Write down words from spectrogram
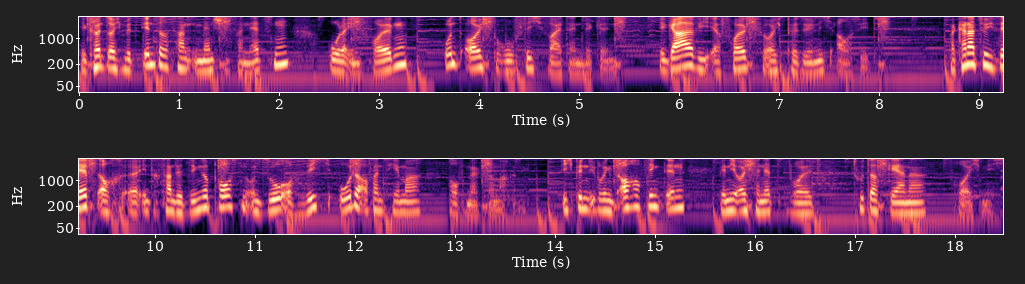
Ihr könnt euch mit interessanten Menschen vernetzen oder ihnen folgen und euch beruflich weiterentwickeln. Egal wie Erfolg für euch persönlich aussieht. Man kann natürlich selbst auch äh, interessante Dinge posten und so auf sich oder auf ein Thema aufmerksam machen. Ich bin übrigens auch auf LinkedIn. Wenn ihr euch vernetzen wollt, tut das gerne, freue ich mich.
